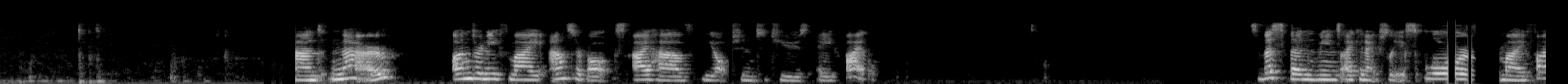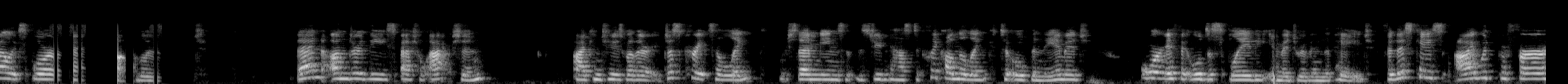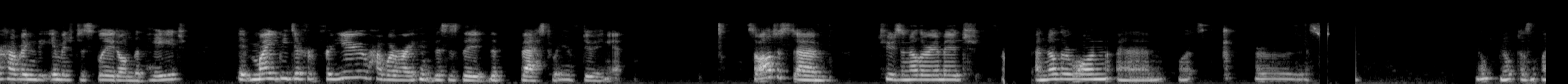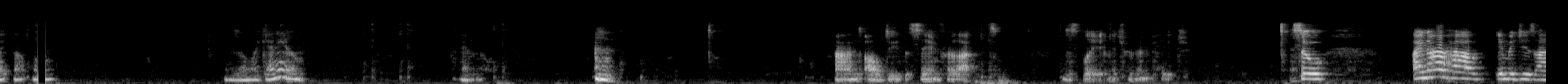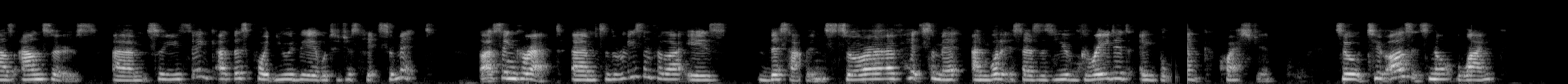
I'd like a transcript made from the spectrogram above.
And now, underneath my answer box, I have the option to choose a file. So this then means I can actually explore my File Explorer upload. Then under the special action, I can choose whether it just creates a link, which then means that the student has to click on the link to open the image, or if it will display the image within the page. For this case, I would prefer having the image displayed on the page. It might be different for you, however, I think this is the, the best way of doing it. So I'll just um, choose another image, another one, and let's this Nope, nope, doesn't like that one. Doesn't like any of them. I don't know. and I'll do the same for that display image within page. So I now have images as answers. Um, so you think at this point you would be able to just hit submit. That's incorrect. Um, so the reason for that is this happens. So I've hit submit and what it says is you've graded a blank question. So to us, it's not blank.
